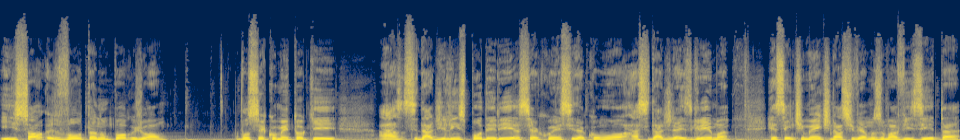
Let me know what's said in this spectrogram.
E só voltando um pouco, João, você comentou que a cidade de Lins poderia ser conhecida como a cidade da esgrima. Recentemente nós tivemos uma visita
